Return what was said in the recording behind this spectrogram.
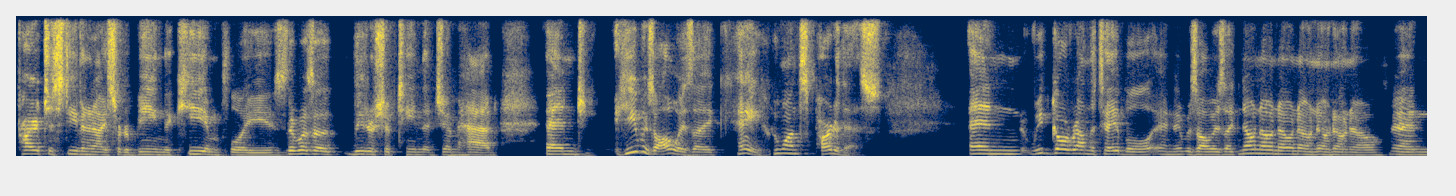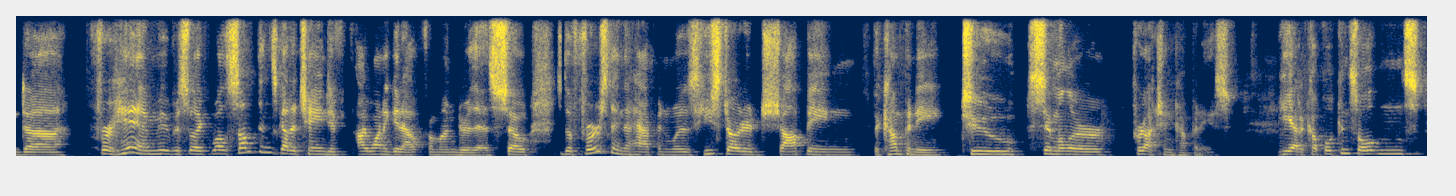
prior to Stephen and I sort of being the key employees, there was a leadership team that Jim had. And he was always like, hey, who wants part of this? And we'd go around the table and it was always like no no no no no no no. And uh, for him it was like well something's got to change if i want to get out from under this. So the first thing that happened was he started shopping the company to similar production companies. He had a couple of consultants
